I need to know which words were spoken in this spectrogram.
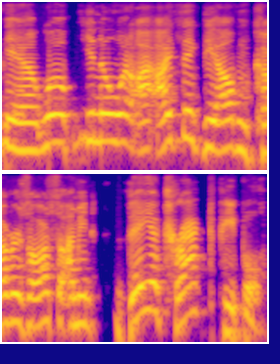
Yeah, well, you know what? I, I think the album covers also, I mean, they attract people.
